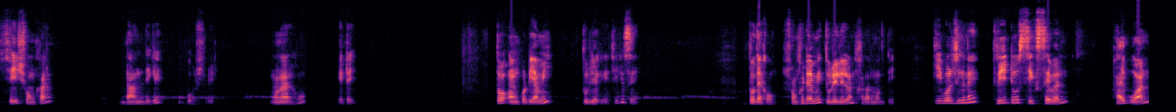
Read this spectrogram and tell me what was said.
সেই সংখ্যার ডান দিকে বসবে। মনে রাখো, এটাই। তো অঙ্কটি আমি তুলে আগে ঠিক আছে? তো দেখো, সংখ্যাটি আমি তুলে নিলাম খাতার মধ্যে। কি বলছি এখানে? Three two six seven five one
